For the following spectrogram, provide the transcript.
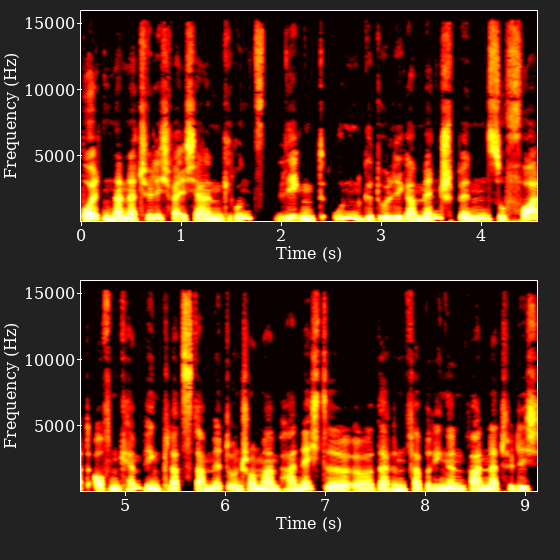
wollten dann natürlich, weil ich ja ein grundlegend ungeduldiger Mensch bin, sofort auf den Campingplatz damit und schon mal ein paar Nächte äh, darin verbringen, waren natürlich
